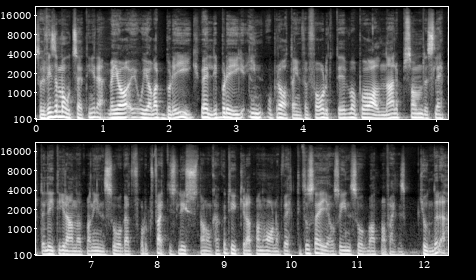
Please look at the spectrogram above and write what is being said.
Så det finns en motsättning i det. Men jag, och jag har varit blyg, väldigt blyg in, och prata inför folk. Det var på Alnarp som det släppte lite grann att man insåg att folk faktiskt lyssnar. De kanske tycker att man har något vettigt att säga och så insåg man att man faktiskt kunde det.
